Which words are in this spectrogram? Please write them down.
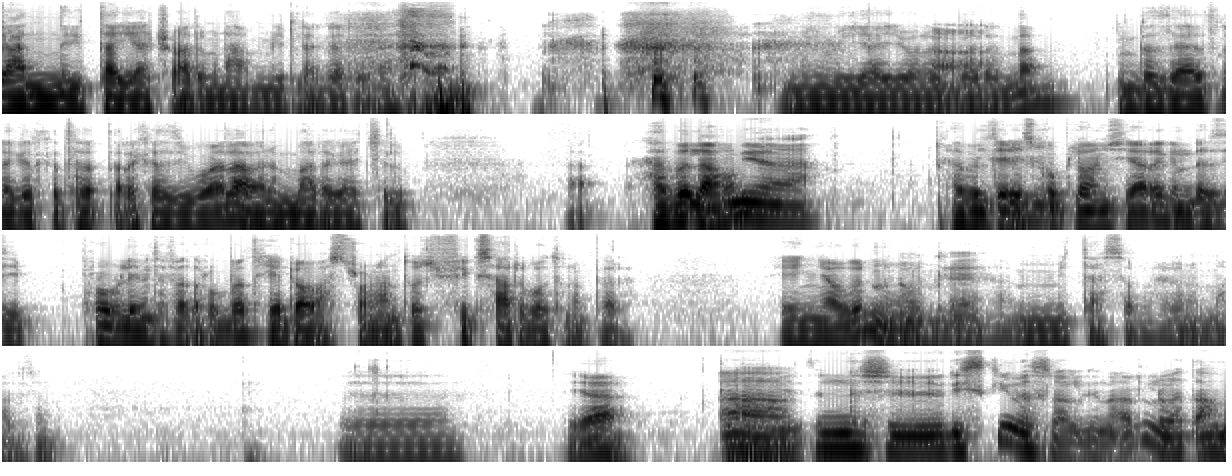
ያን ይታያቸዋል ምናምን የሚል ነገር meme እያየው ነበር። እና እንደዚህ አይነት ነገር ከተፈጠረ ከዚህ በኋላ ምንም ማድረግ አይችልም ህብል አሁን ህብል ቴሌስኮፕ launch ሲያደርግ እንደዚህ problem ተፈጥሮበት ሄደው astronaut ኦች fix አድርጎት ነበረ። ይህኛው ግን የሚታሰብ አይሆንም ማለት ነው። ያ ትንሽ risk ይመስላል ግን አይደል? በጣም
